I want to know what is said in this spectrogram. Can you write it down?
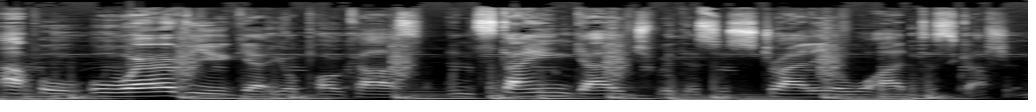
Apple, or wherever you get your podcasts, and stay engaged with this Australia wide discussion.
